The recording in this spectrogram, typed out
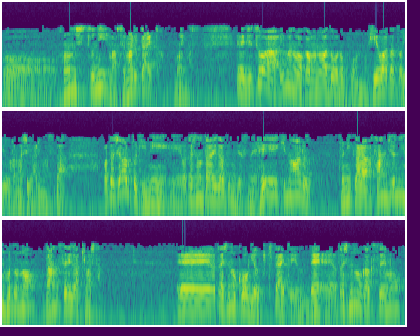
本質に迫りたいと思います。実は今の若者はどうのこうのひ弱だという話がありますが、私ある時に私の大学にですね、兵役のある国から30人ほどの男性が来ました。えー、私の講義を聞きたいというんで、私の学生も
